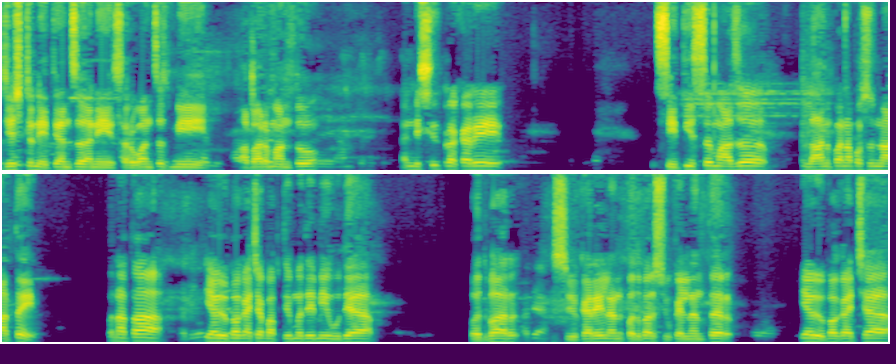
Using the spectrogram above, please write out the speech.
ज्येष्ठ नेत्यांचं आणि सर्वांचंच मी आभार मानतो. आणि निश्चित प्रकारे शेतीचं माझं लहानपणापासून नातं आहे. पण आता या विभागाच्या बाबतीमध्ये मी उद्या पदभार स्वीकारेल आणि पदभार स्वीकारल्यानंतर या विभागाच्या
